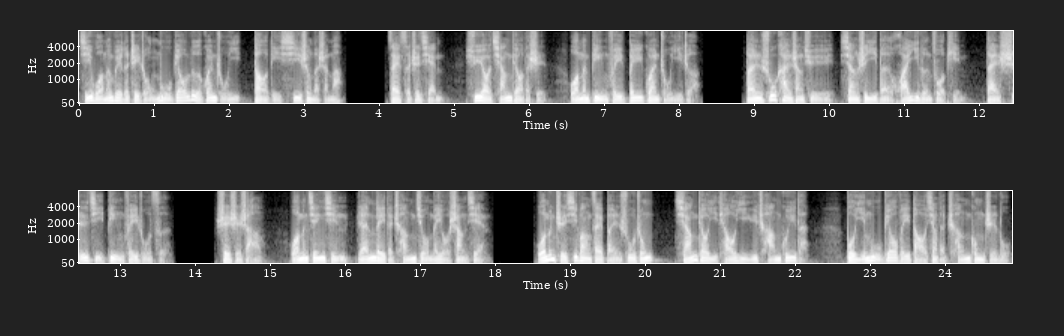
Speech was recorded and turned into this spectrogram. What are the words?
即我们为了这种目标乐观主义到底牺牲了什么。在此之前。需要强调的是，我们并非悲观主义者。本书看上去像是一本怀疑论作品，但实际并非如此。事实上，我们坚信人类的成就没有上限。我们只希望在本书中强调一条异于常规的、不以目标为导向的成功之路。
